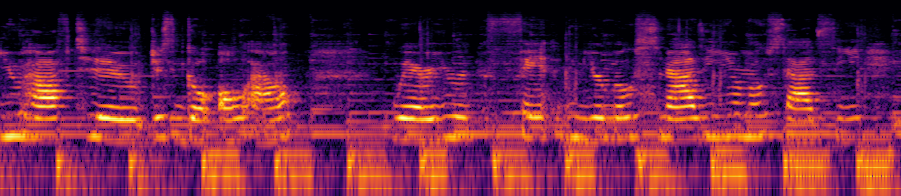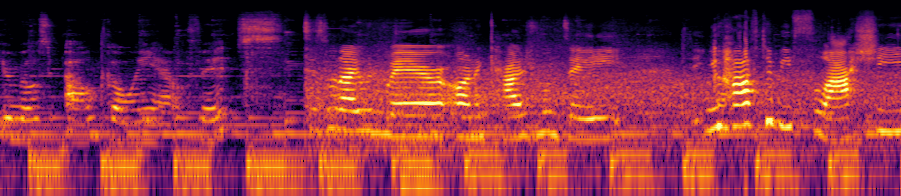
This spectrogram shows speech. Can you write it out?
you have to just go all out wear your your most snazzy, your most sassy, your most outgoing outfits. This is what I would wear on a casual date. You have to be flashy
